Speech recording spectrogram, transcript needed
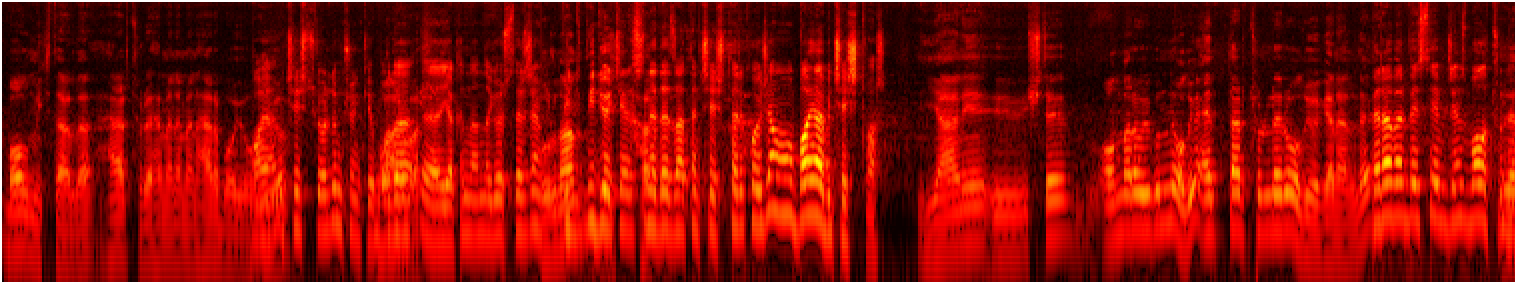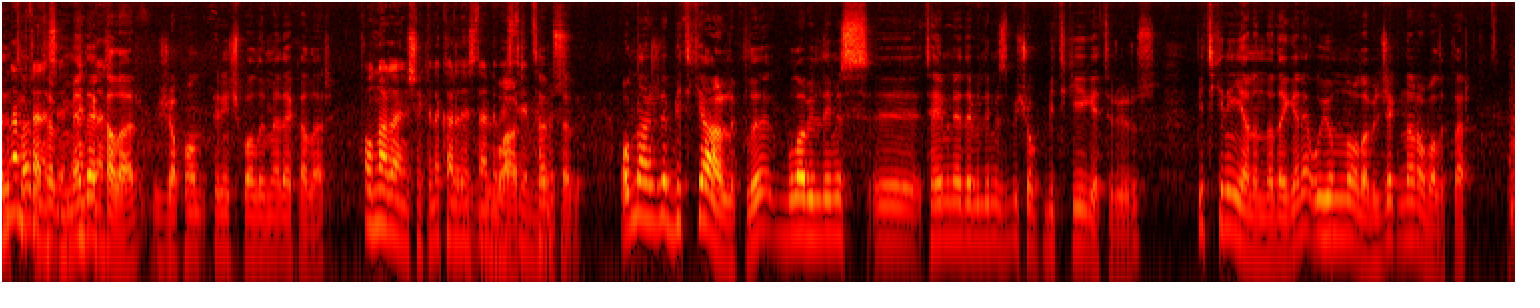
bol miktarda. Her türe hemen hemen her boyu oluyor. Bayağı bir çeşit gördüm çünkü. Var, Burada var. e, yakından da göstereceğim. Buradan- Vid- video içerisinde de zaten çeşitleri koyacağım ama bayağı bir çeşit var. Yani e, işte onlara uygun ne oluyor? Entler türleri oluyor genelde. Beraber besleyebileceğimiz balık türlerinden E, bir tabii, tanesi. Tabii, entler. medekalar, Japon pirinç balığı medekalar. Onlar da aynı şekilde karideslerle var. Tabii besleyebiliyoruz. tabii. Onun haricinde bitki ağırlıklı bulabildiğimiz, e, temin edebildiğimiz birçok bitkiyi getiriyoruz. Bitkinin yanında da gene uyumlu olabilecek nano balıklar,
